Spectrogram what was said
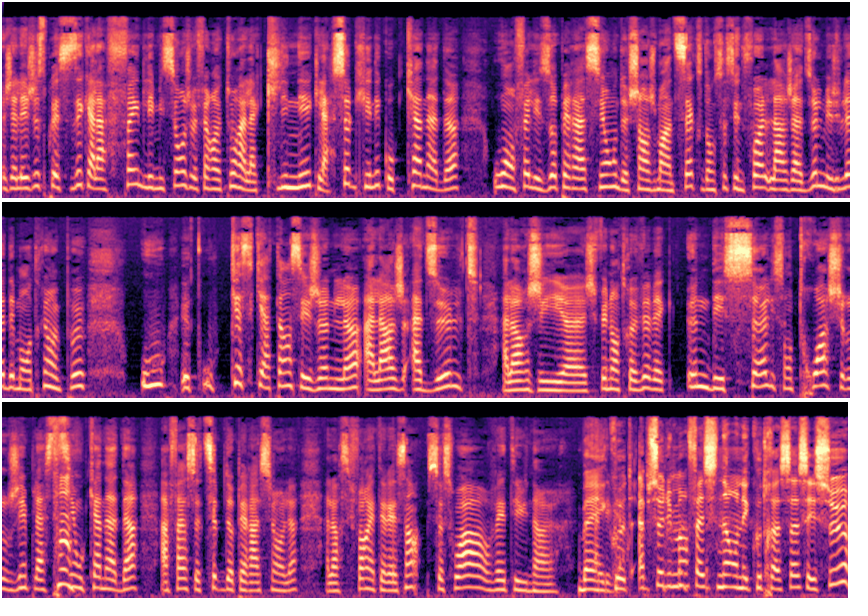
j'allais juste préciser qu'à la fin de l'émission, je vais faire un tour à la clinique, la seule clinique au Canada où on fait les opérations de changement de sexe. Donc ça, c'est une fois l'âge adulte, mais je voulais démontrer un peu où, qu'est-ce qui attend ces jeunes-là à l'âge adulte. Alors, j'ai euh, fait une entrevue avec une des seules, ils sont trois chirurgiens plasticiens hum. au Canada à faire ce type d'opération-là. Alors, c'est fort intéressant. Ce soir, 21h. Ben écoute, absolument fascinant. On écoutera ça, c'est sûr.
